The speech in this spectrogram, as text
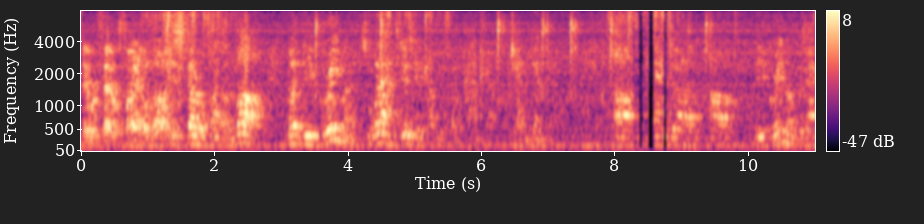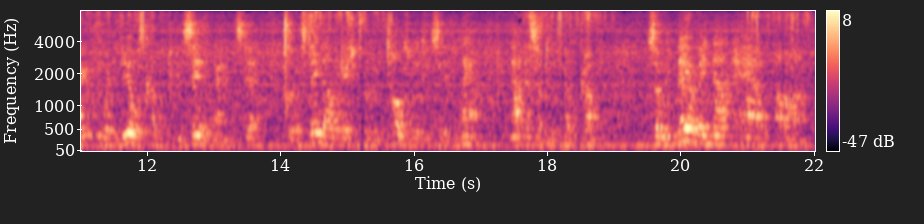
There were federal Federal funds. is federal funds involved. But the agreement, so what I have to do is get a copy of the federal contract, which I haven't done yet. Um, And uh, uh, the agreement was actually, where the deal was covered between the city of Atlanta and the state. So the state's obligation to remove the tolls really to the city of Atlanta, not necessarily to the federal government. So we may or may not have um,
